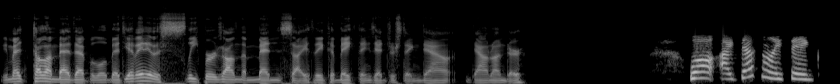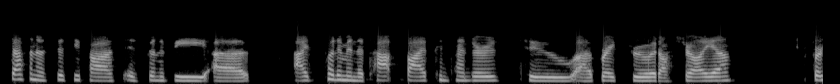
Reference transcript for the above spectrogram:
we might talk about Medvedev a little bit. Do you have any other sleepers on the men's side that could make things interesting down down under? Well, I definitely think Stefanos Tsitsipas is going to be. Uh, I'd put him in the top five contenders to uh, break through at Australia for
